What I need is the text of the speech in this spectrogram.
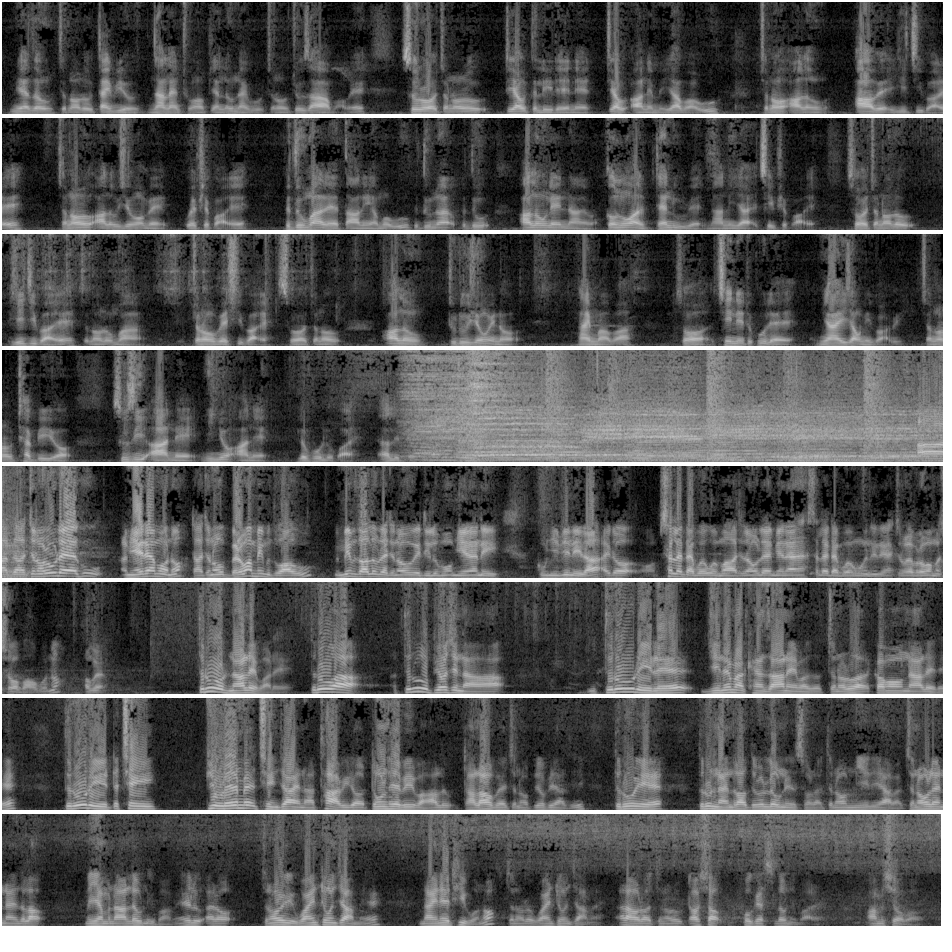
အများဆုံးကျွန်တော်တို့တိုင်းပြည်ကိုနာလန်ထွန်းအောင်ပြန်လုပ်နိုင်ဖို့ကျွန်တော်တို့စူးစမ်းရပါမယ်ဆိုတော့ကျွန်တော်တို့တယောက်တလေတဲ့နဲ့တယောက်အားနဲ့မရပါဘူးကျွန်တော်အားလုံးအားပဲအရေးကြီးပါတယ်ကျွန်တော်တို့အားလုံးရုံးရမယ်ဝယ်ဖြစ်ပါတယ်ဘယ်သူမှလည်းတာနေရမဟုတ်ဘူးဘယ်သူမှဘယ်သူအားလုံးလည်းနားတယ်အကုန်လုံးကဒန်းလူပဲနာနေရအခြေဖြစ်ပါတယ်ဆိုတော့ကျွန်တော်တို့အရေးကြီးပါတယ်ကျွန်တော်တို့မှာကျွန်တော်တို့ပဲရှိပါတယ်ဆိုတော့ကျွန်တော်အားလုံး တူတူရုံးရင်တော့နိုင်မှာပါဆိုတော့အချိန်တွေတစ်ခုလည်းအများကြီးရောက်နေပါပြီကျွန်တော်တို့ထပ်ပြီးတော့စူးစီးအားနဲ့ညီညွတ်အားနဲ့လုပ်ဖို့လိုပါတယ်အဲ့လိုပြောချင်ပါတယ်အာဒါကျွန်တော်တို့လည်းအခုအမြဲတမ်းပေါ့နော်ဒါကျွန်တော်တို့ဘယ်တော့မှမေ့မသွားဘူးမေ့မသွားလို့လည်းကျွန်တော်တို့ဒီလိုမျိုးအမြဲတမ်းနေကူညီပြနေတာအဲ့တော့ဆက်လက်တိုက်ပွဲဝင်မှာကျွန်တော်တို့လည်းအမြဲတမ်းဆက်လက်တိုက်ပွဲဝင်နေတယ်ကျွန်တော်လည်းဘယ်တော့မှမလျှော့ပါဘူးပေါ့နော်ဟုတ်ကဲ့သူတို့နားလဲပါတယ်သူတို့ကသူတို့ပြောချင်တာက သူတို့တွေလည်းရင်ထဲမှာခံစားနေမှာဆိုကျွန်တော်တို့ကကောင်းကောင်းနားလဲတယ်သူတို့တွေတစ်ချိန်ပြိုလဲမဲ့အချိန်ကြရင်တာထပြီးတော့တွန်းလှဲပေးပါလို့ဒါတော့ပဲကျွန်တော်ပြောပြရစီသူတို့ရဲ့သူတို့နိုင်တော့သူတို့လုံနေဆိုတော့ကျွန်တော်မြင်နေရပါကျွန်တော်လည်းနိုင်တော့မယမနာလုံနေပါမယ်လို့အဲ့တော့ကျွန်တော်တို့ဝိုင်းတွန်းကြမယ်နိုင်တဲ့အထိပေါ့နော်ကျွန်တော်တို့ဝိုင်းတွန်းကြမယ်အဲ့ဒါတော့ကျွန်တော်တို့တောက်လျှောက် focus လုပ်နေပါတယ်အားမလျှော့ပါဘူး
